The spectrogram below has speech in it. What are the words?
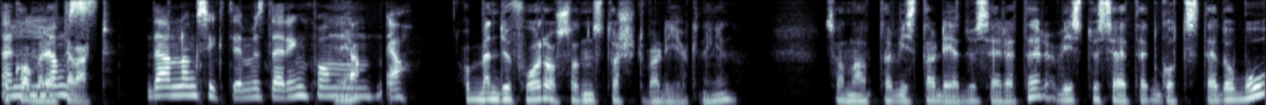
Det kommer etter hvert. Det er en langsiktig investering på en, ja. ja. Men du får også den største verdiøkningen. Sånn at hvis det er det du ser etter, hvis du ser etter et godt sted å bo,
